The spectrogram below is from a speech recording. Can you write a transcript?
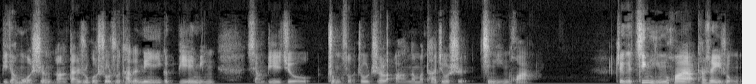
比较陌生啊，但如果说出它的另一个别名，想必就众所周知了啊。那么它就是金银花。这个金银花啊，它是一种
